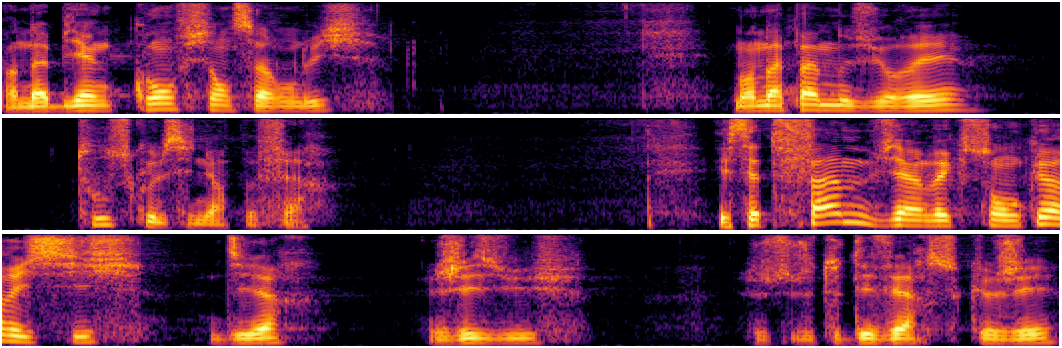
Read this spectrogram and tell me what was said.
On a bien confiance en lui. Mais on n'a pas mesuré tout ce que le Seigneur peut faire. Et cette femme vient avec son cœur ici dire Jésus, je te déverse ce que j'ai.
